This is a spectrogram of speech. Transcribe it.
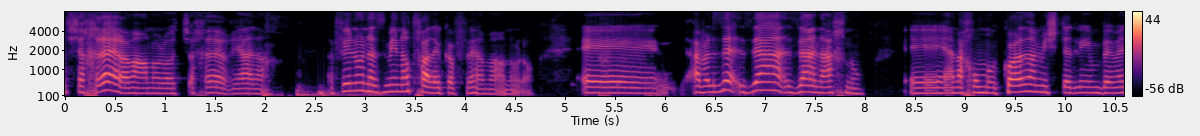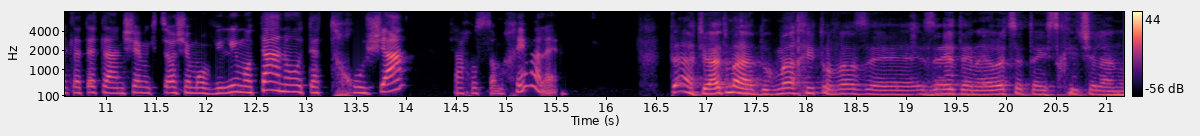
שחרר, אמרנו לו, תשחרר, יאללה. אפילו נזמין אותך לקפה, אמרנו לו. אבל זה, זה, זה אנחנו. אנחנו כל הזמן משתדלים באמת לתת לאנשי מקצוע שמובילים אותנו את התחושה שאנחנו סומכים עליהם. את יודעת מה, הדוגמה הכי טובה זה, זה עדן, היועצת העסקית שלנו.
